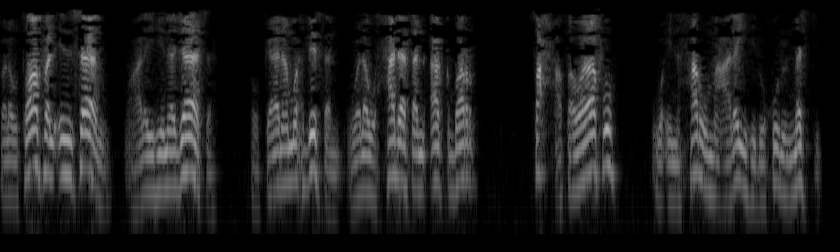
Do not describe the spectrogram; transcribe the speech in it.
فلو طاف الإنسان وعليه نجاسة وكان محدثا ولو حدثا أكبر صح طوافه وإن حرم عليه دخول المسجد.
